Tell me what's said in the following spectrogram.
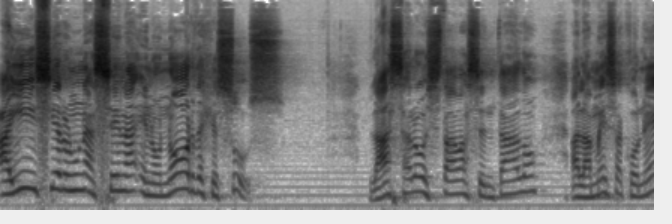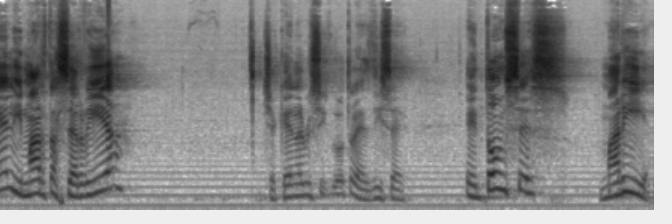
Ahí hicieron una cena en honor de Jesús. Lázaro estaba sentado a la mesa con él y Marta servía. Chequé en el versículo 3, dice, entonces María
